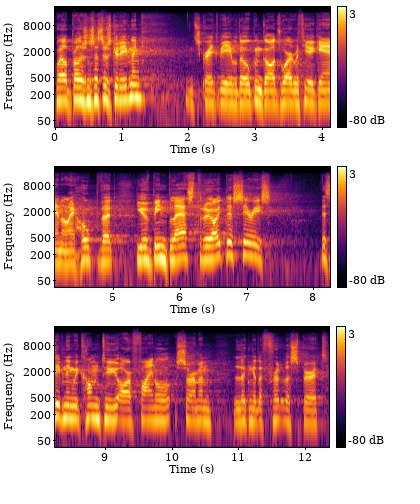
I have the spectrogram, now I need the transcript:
Well, brothers and sisters, good evening. It's great to be able to open God's Word with you again, and I hope that you have been blessed throughout this series. This evening, we come to our final sermon looking at the fruit of the Spirit,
